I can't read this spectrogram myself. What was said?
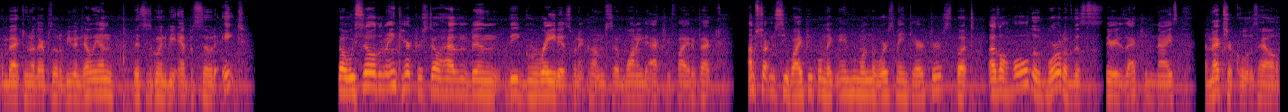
welcome back to another episode of Evangelion. This is going to be episode 8. So we still, the main character still hasn't been the greatest when it comes to wanting to actually fight. In fact, I'm starting to see why people nickname him one of the worst main characters, but as a whole, the world of this series is actually nice. The mechs are cool as hell.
